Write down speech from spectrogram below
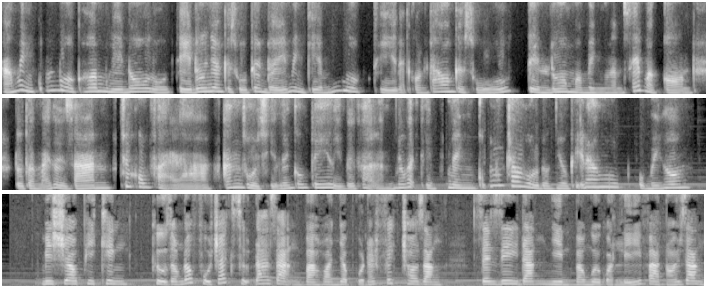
tháng mình cũng được hơn một nghìn đô rồi. Thì đương nhiên cái số tiền đấy mình kiếm được thì lại còn cao hơn cái số tiền lương mà mình làm sếp mà còn được thoải mái thời gian. Chứ không phải là ăn rồi chỉ lên công ty thì với cả làm như vậy thì mình cũng trao dồi được nhiều kỹ năng của mình hơn. Michelle Peking, cựu giám đốc phụ trách sự đa dạng và hòa nhập của Netflix cho rằng Gen Z đang nhìn vào người quản lý và nói rằng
